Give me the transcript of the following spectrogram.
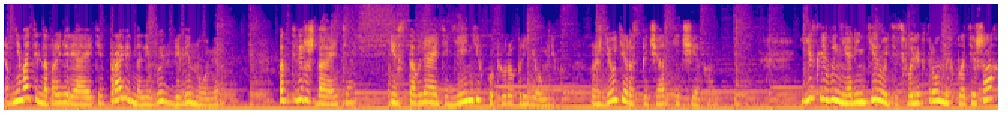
Внимательно проверяете, правильно ли вы ввели номер, подтверждаете и вставляете деньги в купюроприемник. Ждете распечатки чека. Если вы не ориентируетесь в электронных платежах,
